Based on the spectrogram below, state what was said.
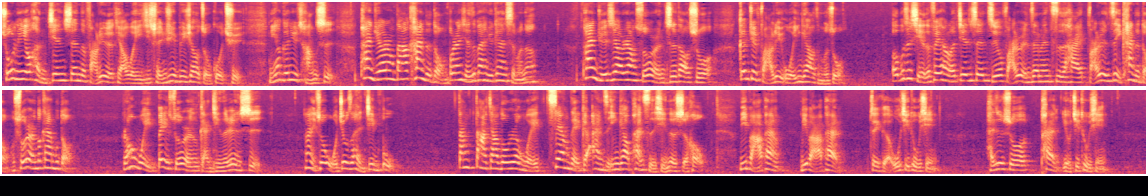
除了你有很艰深的法律的条文以及程序必须要走过去，你要根据常识判决，要让大家看得懂，不然写这判决干什么呢？判决是要让所有人知道说，根据法律我应该要怎么做，而不是写得非常的艰深，只有法律人在那边自嗨，法律人自己看得懂，所有人都看不懂，然后违背所有人感情的认识。那你说我就是很进步，当大家都认为这样的一个案子应该要判死刑的时候，你把它判，你把它判。这个无期徒刑，还是说判有期徒刑？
